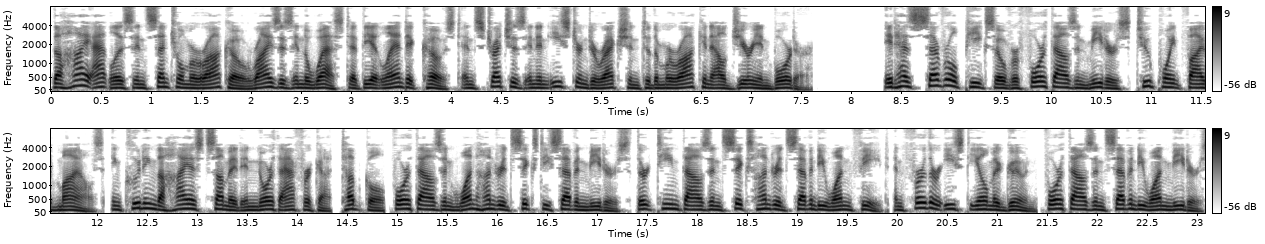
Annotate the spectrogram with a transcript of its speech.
the High Atlas in central Morocco rises in the west at the Atlantic coast and stretches in an eastern direction to the Moroccan-Algerian border. It has several peaks over 4,000 meters (2.5 miles), including the highest summit in North Africa, Toubkal, 4,167 meters (13,671 feet), and further east Ighil M'Goun, 4,071 meters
